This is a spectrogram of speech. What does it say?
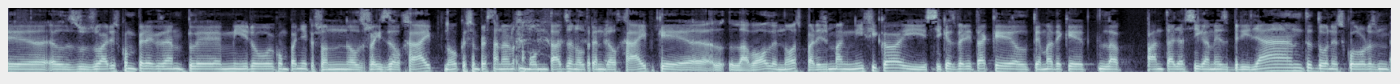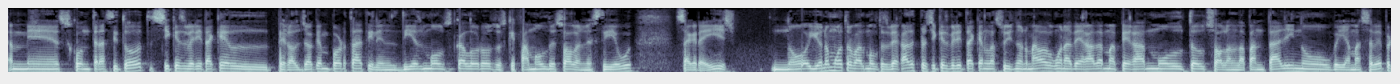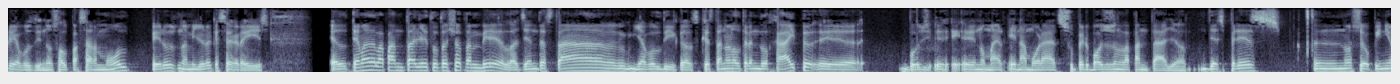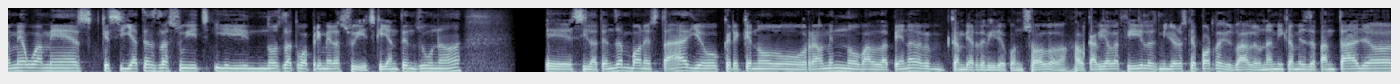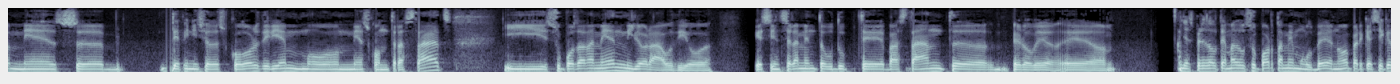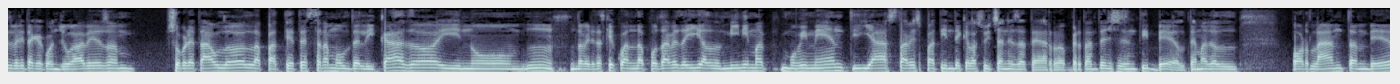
els usuaris com, per exemple, Miro i companyia, que són els reis del hype, no? Que sempre estan muntats en el tren del hype, que eh, la volen, no? Es pareix magnífica i sí que és veritat que el tema de que la pantalla siga més brillant, dones colors amb més contrast i tot, sí que és veritat que el, per al joc en portàtil, en dies molt calorosos, que fa molt de sol en estiu, s'agraeix, no, jo no m'ho he trobat moltes vegades, però sí que és veritat que en la Switch normal alguna vegada m'ha pegat molt el sol en la pantalla i no ho veia massa bé, però ja vos dic, no sol passar molt, però és una millora que s'agraeix. El tema de la pantalla i tot això també, la gent està, ja vol dir, que els que estan en el tren del hype, eh, eh enamorats, superbojos en la pantalla. Després, no sé, opinió meua més que si ja tens la Switch i no és la teva primera Switch, que ja en tens una, eh, si la tens en bon estat, jo crec que no, realment no val la pena canviar de videoconsola. Al cap i a la fi, les millores que porta, dius, vale, una mica més de pantalla, més eh, definició dels colors, diríem, o més contrastats, i suposadament millor àudio, que sincerament ho dubte bastant, eh, però bé, eh, després el tema del suport també molt bé, no? perquè sí que és veritat que quan jugaves amb sobre taula la pateta estarà molt delicada i no... Mm, la veritat és que quan la posaves ahir al mínim moviment ja estaves patint de que la Switch anés a terra. Per tant, en aquest sentit, bé, el tema del Portland també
